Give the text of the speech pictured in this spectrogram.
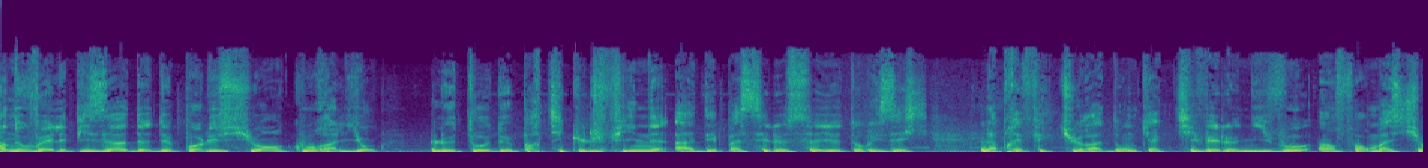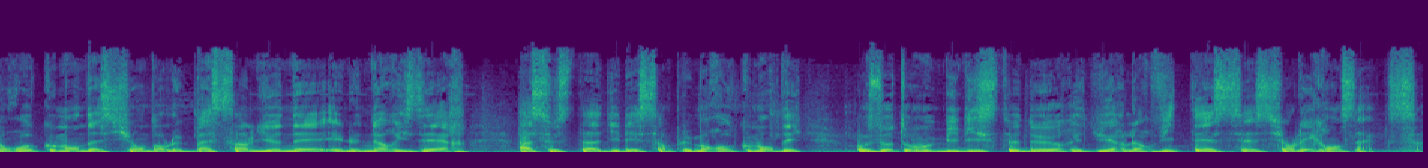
Un nouvel épisode de pollution en cours à Lyon. Le taux de particules fines a dépassé le seuil autorisé. La préfecture a donc activé le niveau information recommandation dans le bassin lyonnais et le Nord-Isère. À ce stade, il est simplement recommandé aux automobilistes de réduire leur vitesse sur les grands axes.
